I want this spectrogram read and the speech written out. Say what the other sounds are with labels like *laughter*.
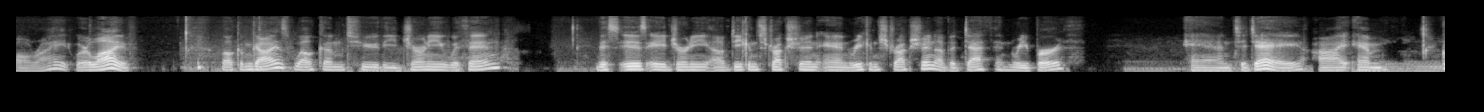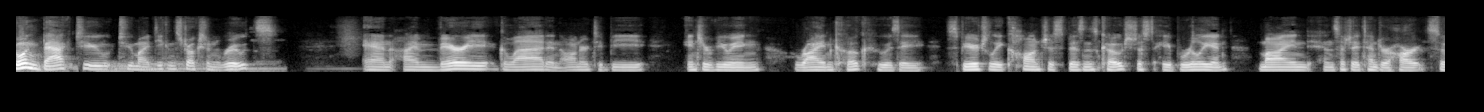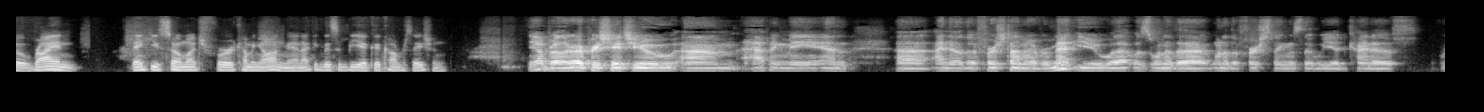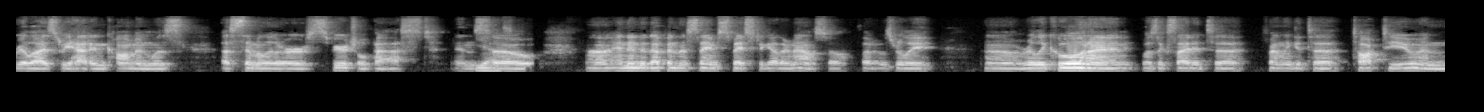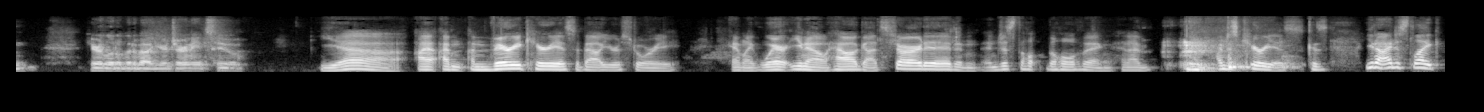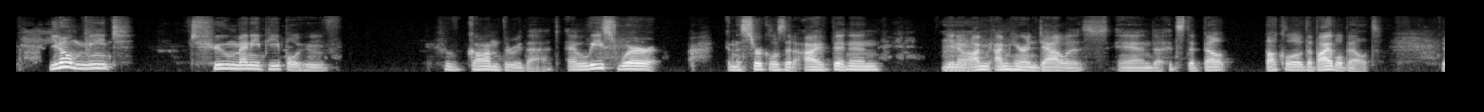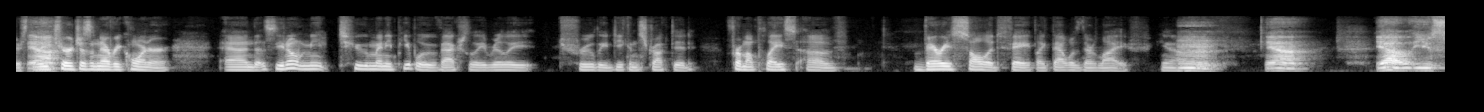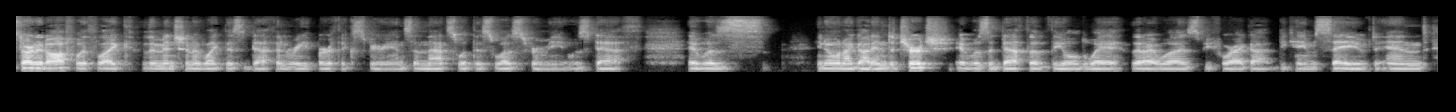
All right, we're live. Welcome, guys. Welcome to the Journey Within. This is a journey of deconstruction and reconstruction of a death and rebirth. And today I am going back to, to my deconstruction roots. And I'm very glad and honored to be interviewing Ryan Cook, who is a spiritually conscious business coach, just a brilliant mind and such a tender heart. So, Ryan, thank you so much for coming on, man. I think this would be a good conversation. Yeah, brother, I appreciate you um, having me. And uh, I know the first time I ever met you, that was one of the one of the first things that we had kind of realized we had in common was a similar spiritual past, and yes. so uh, and ended up in the same space together now. So thought it was really uh, really cool, and I was excited to finally get to talk to you and hear a little bit about your journey too. Yeah, I, I'm I'm very curious about your story and like where you know how it got started and and just the the whole thing. And I'm I'm just curious because you know I just like you don't meet too many people who've who've gone through that. At least where in the circles that I've been in, you know, mm-hmm. I'm I'm here in Dallas and it's the belt buckle of the Bible Belt. There's three yeah. churches in every corner and so you don't meet too many people who've actually really truly deconstructed from a place of very solid faith like that was their life you know? Mm, yeah. Yeah you started off with like the mention of like this death and rebirth experience and that's what this was for me it was death. It was you know when i got into church it was a death of the old way that i was before i got became saved and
